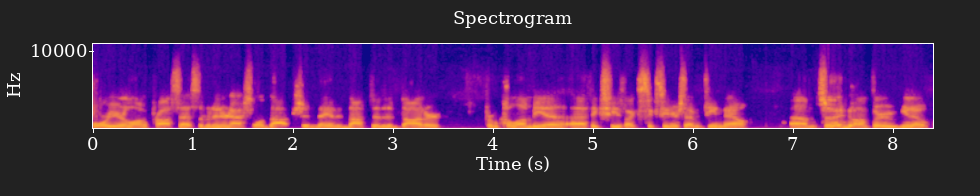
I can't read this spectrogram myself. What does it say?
four year long process of an international adoption. They had adopted a daughter from Colombia. Uh, I think she's like 16 or 17 now. Um, so they've gone through, you know,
